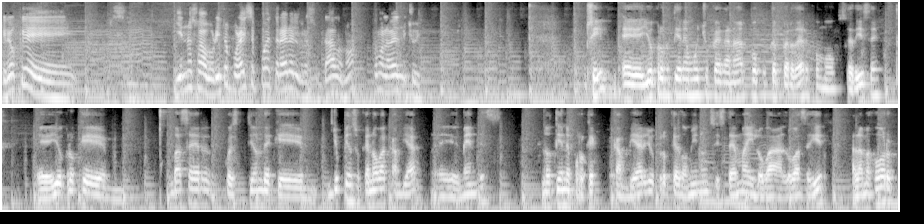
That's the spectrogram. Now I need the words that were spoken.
creo que quién no es favorito, por ahí se puede traer el resultado, ¿no? ¿Cómo la ves, Michuy? Sí, eh, yo creo que tiene mucho que ganar, poco que perder, como se dice. Eh, yo creo que va a ser cuestión de que yo pienso que no va a cambiar eh, Méndez, no tiene por qué cambiar, yo creo que domina un sistema y lo va, lo va a seguir. A lo mejor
